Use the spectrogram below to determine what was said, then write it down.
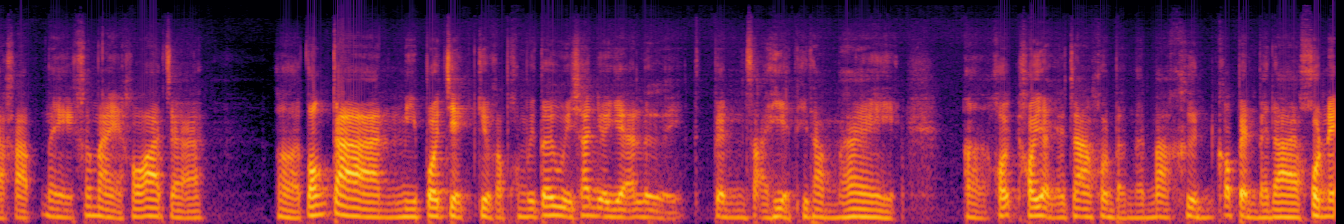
อะครับ ในข้างในเขาอาจจะต้องการมีโปรเจกต์เกี่ยวกับคอมพิวเตอร์วิชั่นเยอะแยะเลย เป็นสาเหตุที่ทำให้เขาเขาอยากจะจ้างคนแบบนั้นมากขึ้น ก็เป็นไปได้ คนใน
